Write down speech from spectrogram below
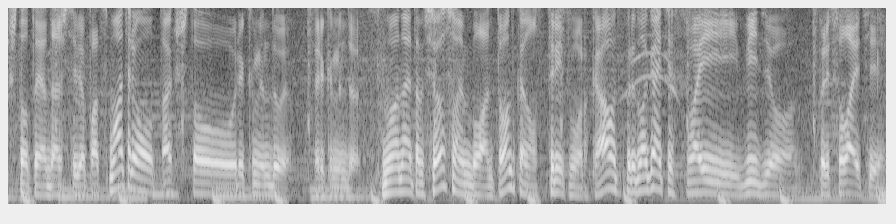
Что-то я даже себе подсматривал, так что рекомендую, рекомендую. Ну а на этом все, с вами был Антон, канал Street Workout. Предлагайте свои видео, присылайте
